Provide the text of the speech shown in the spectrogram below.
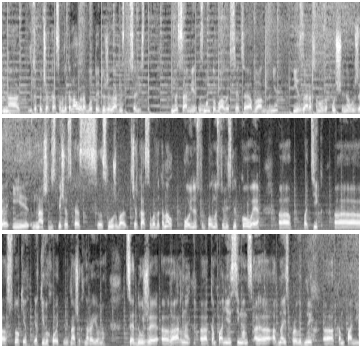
На КП Черкасоводоканал працюють дуже гарні спеціалісти. Ми самі змонтували все це обладнання, і зараз воно запущено вже. І наша диспетчерська служба Черкасоводоканал повністю повністю відслідковує е, потік е, стоків, які виходять від наших на районів. Це дуже е, гарно. Компанія Siemens одна із провідних компаній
